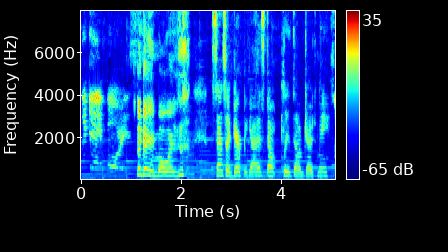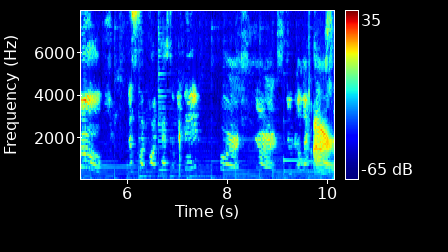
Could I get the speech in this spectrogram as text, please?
the Game Boys. The Game Boys. Sounds so derpy, guys. Don't please don't judge me. So, this is a podcast of the game for our student electives. Arr.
